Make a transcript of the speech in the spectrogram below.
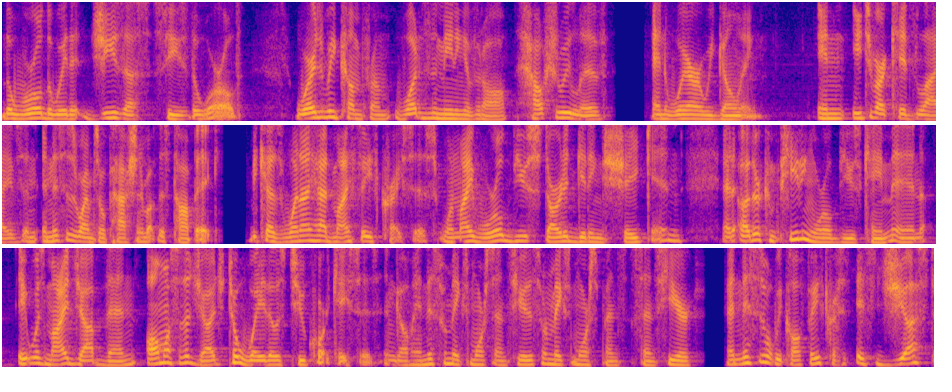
the world the way that Jesus sees the world. Where did we come from? What is the meaning of it all? How should we live? And where are we going? In each of our kids' lives, and, and this is why I'm so passionate about this topic, because when I had my faith crisis, when my worldview started getting shaken and other competing worldviews came in, it was my job then, almost as a judge, to weigh those two court cases and go, man, this one makes more sense here. This one makes more sense here. And this is what we call faith crisis. It's just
